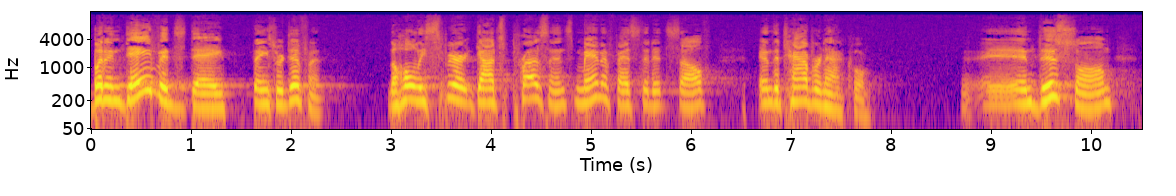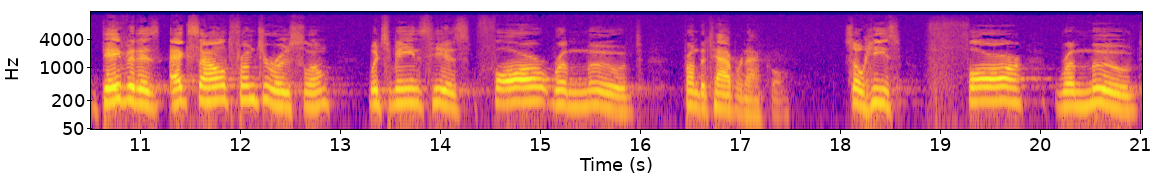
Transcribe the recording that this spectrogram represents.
But in David's day, things were different the Holy Spirit, God's presence, manifested itself in the tabernacle. In this psalm, David is exiled from Jerusalem, which means he is far removed from the tabernacle. So he's far removed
